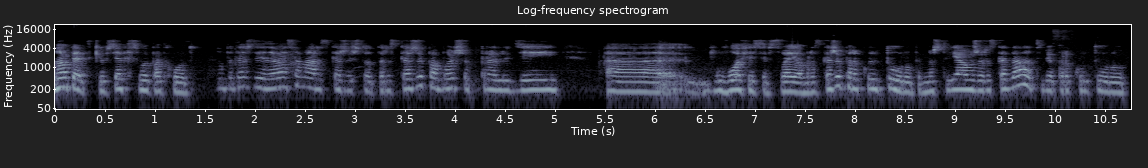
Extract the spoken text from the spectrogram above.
Но опять-таки у всех свой подход. Ну подожди, давай сама расскажи что-то. Расскажи побольше про людей в офисе в своем. Расскажи про культуру, потому что я уже рассказала тебе про культуру,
